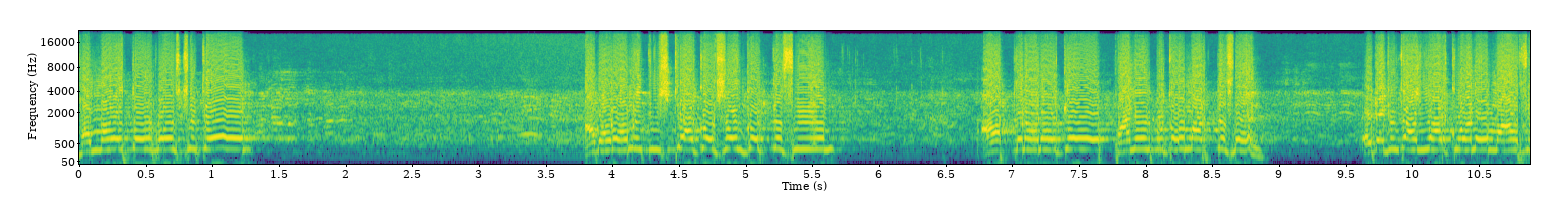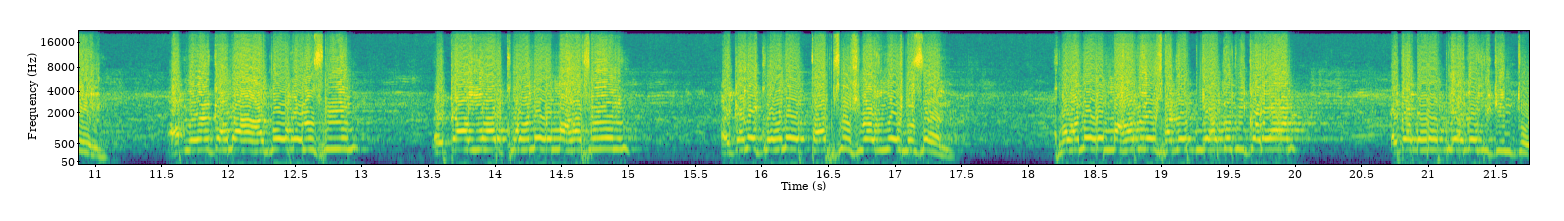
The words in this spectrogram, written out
সম্মানিত উপস্থিতি আবার আমি দৃষ্টি আকর্ষণ করতেছি আপনারা আমাকে পানির বোতল মারতেছেন। এটা কিন্তু আল্লাহর কোরআনের মাহফিল। আপনাদেরকে আমি আগেও বলেছি এটা আল্লাহর কোরআনের মাহফিল। এখানে কোরআনের তাফসির শোনা দেখতেছেন কোরআনের মাহফিলের সাথে বিয়াদবি করা এটা বড় বিয়াদবি কিন্তু।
